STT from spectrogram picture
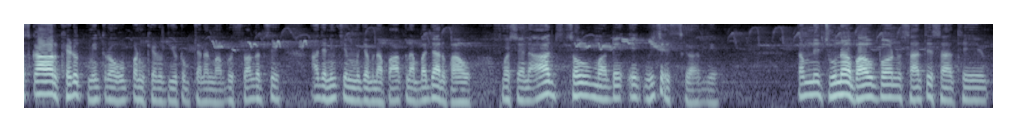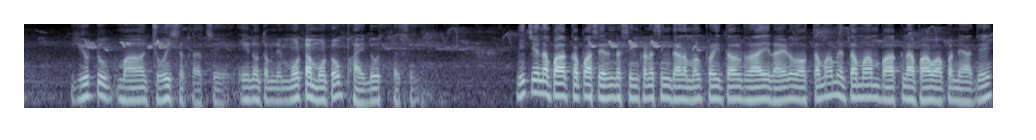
નમસ્કાર, ખેડૂત મિત્રો. હું પણ ખેડૂત યુટ્યુબ ચેનલમાં આપણું સ્વાગત છે. આજે નીચે મુજબના પાકના બજાર ભાવ મળશે અને આજ સૌ માટે એક વિશેષ કાર્ય. તમને જૂના ભાવ પણ સાથે સાથે યુટ્યુબમાં જોઈ શકાશે. એનો તમને મોટા મોટો ફાયદો થશે. નીચેના પાક કપાસ, એરંડા, સિંગ સિંગ દાણા મગફળી, તલ રાય રાયડો તમામે તમામ પાકના ભાવ આપણને આજે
